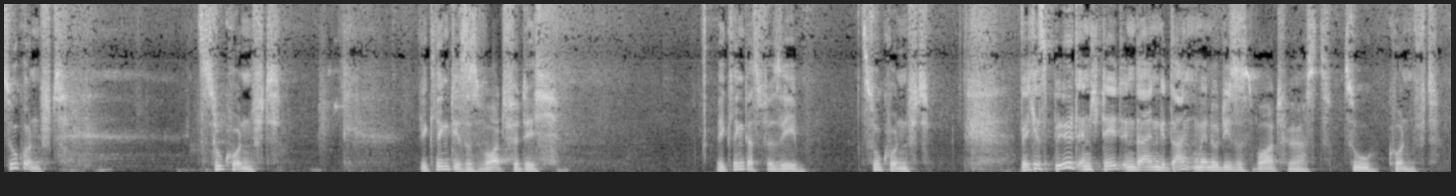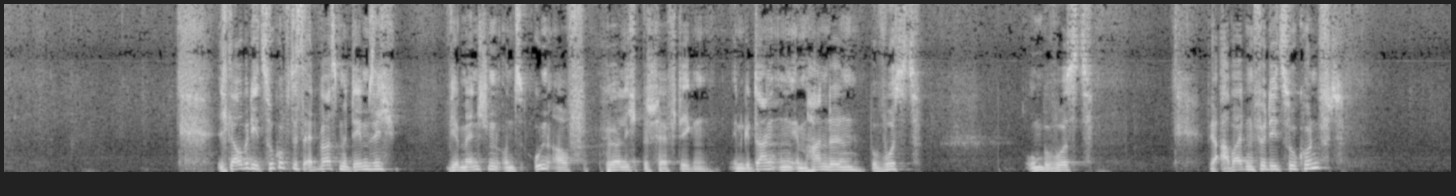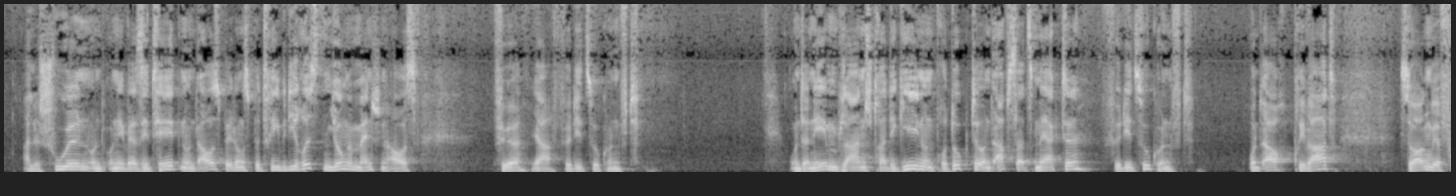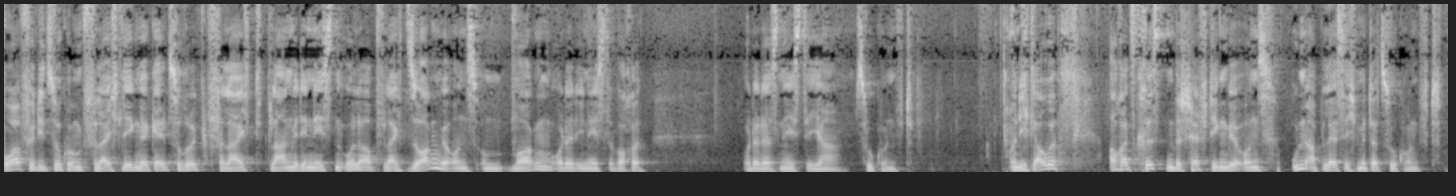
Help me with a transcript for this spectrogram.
Zukunft. Zukunft. Wie klingt dieses Wort für dich? Wie klingt das für Sie? Zukunft. Welches Bild entsteht in deinen Gedanken, wenn du dieses Wort hörst? Zukunft. Ich glaube, die Zukunft ist etwas, mit dem sich wir Menschen uns unaufhörlich beschäftigen. In Gedanken, im Handeln, bewusst, unbewusst. Wir arbeiten für die Zukunft. Alle Schulen und Universitäten und Ausbildungsbetriebe, die rüsten junge Menschen aus für, ja, für die Zukunft. Unternehmen planen Strategien und Produkte und Absatzmärkte für die Zukunft. Und auch privat sorgen wir vor für die Zukunft. Vielleicht legen wir Geld zurück, vielleicht planen wir den nächsten Urlaub, vielleicht sorgen wir uns um morgen oder die nächste Woche oder das nächste Jahr. Zukunft. Und ich glaube, auch als Christen beschäftigen wir uns unablässig mit der Zukunft.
